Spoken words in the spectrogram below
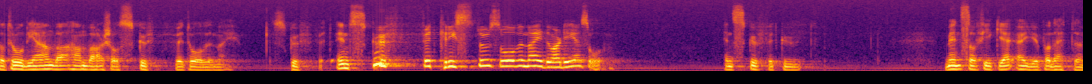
så trodde jeg han var, han var så skuffet over meg. Skuffet. En skuffet Kristus over meg. Det var det jeg så. En skuffet Gud. Men så fikk jeg øye på dette.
